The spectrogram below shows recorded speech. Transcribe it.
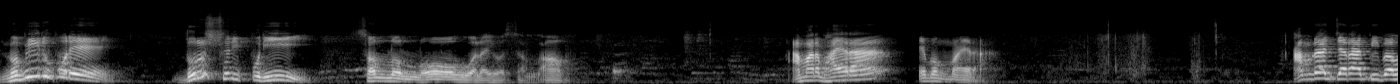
নবীর উপরে দরুদ শরীফ পড়ি, সাল্লাল্লাহু আমার ভাইয়েরা এবং মায়েরা, আমরা যারা বিবাহ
